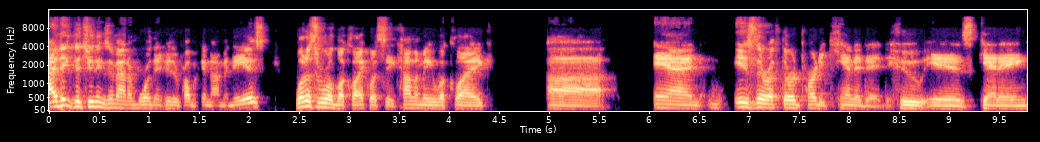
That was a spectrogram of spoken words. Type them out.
I think the two things that matter more than who the Republican nominee is. What does the world look like? What's the economy look like? Uh, and is there a third party candidate who is getting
